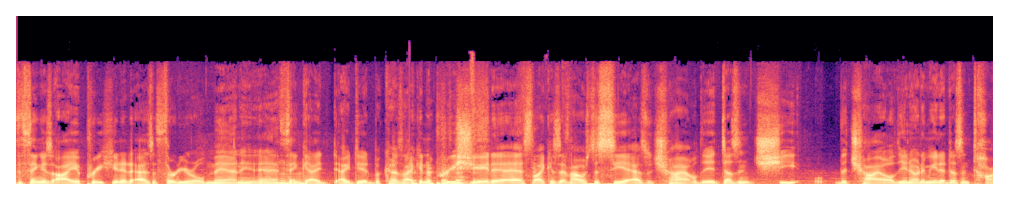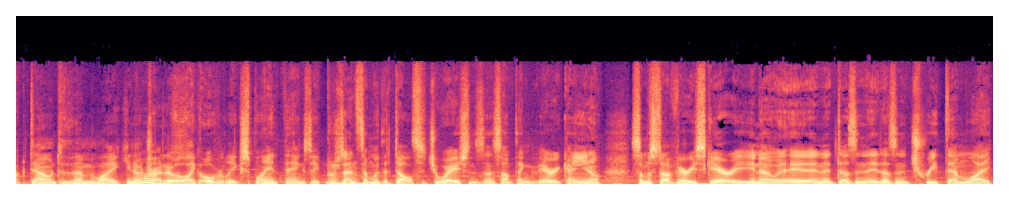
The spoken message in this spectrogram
the thing is, I appreciate it as a 30 year old man, and I think mm-hmm. I, I did because I can appreciate it as like as if I was to see it as a child, it doesn't cheat the child. You know what I mean? It doesn't talk down to them, like you know, try to mm. like overly explain things. It presents mm-hmm. them with adult situations and something very kind, you know, some stuff very scary, you know, and, and it doesn't it doesn't treat them like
